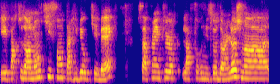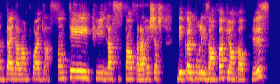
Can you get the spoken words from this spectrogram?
et partout dans le monde qui sont arrivés au Québec. Ça peut inclure la fourniture d'un logement, d'aide à l'emploi, de la santé, puis de l'assistance à la recherche d'écoles pour les enfants, puis encore plus.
